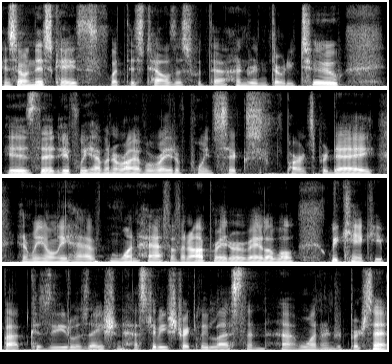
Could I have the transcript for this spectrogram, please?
And so in this case, what this tells us with the 132 is that if we have an arrival rate of 0.6 parts per day and we only have one half of an operator available, we can't keep up because the utilization has to be strictly less than 100%. Uh,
